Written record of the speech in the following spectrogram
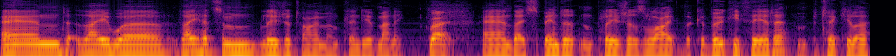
and they were they had some leisure time and plenty of money, Right. and they spent it in pleasures like the Kabuki theatre in particular,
